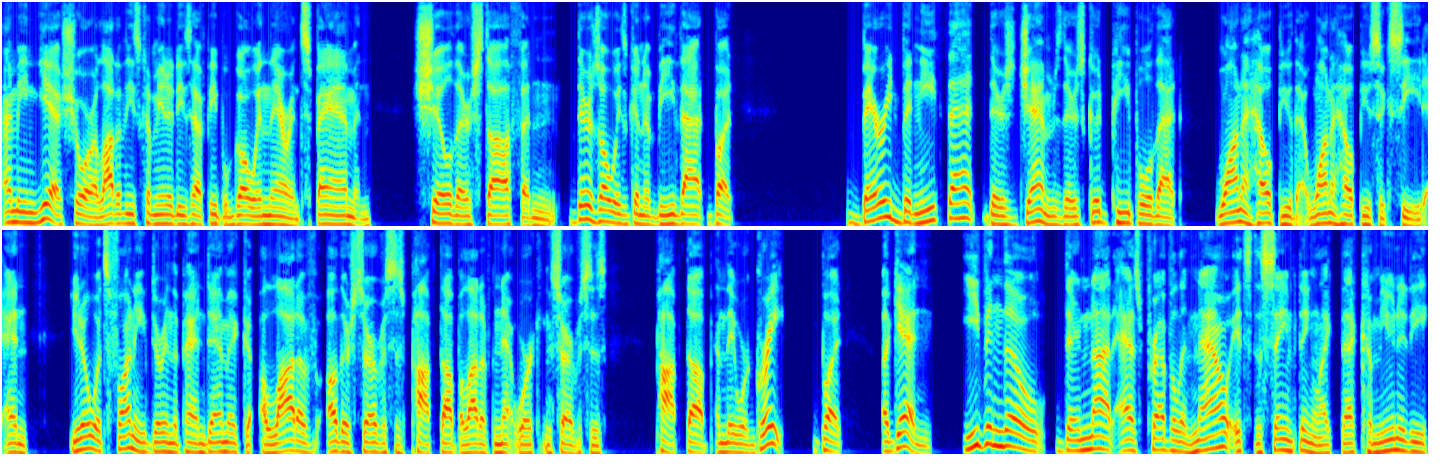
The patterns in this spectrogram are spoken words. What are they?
I mean, yeah, sure. A lot of these communities have people go in there and spam and shill their stuff. And there's always going to be that. But buried beneath that, there's gems, there's good people that want to help you, that want to help you succeed. And you know what's funny? During the pandemic, a lot of other services popped up, a lot of networking services popped up, and they were great. But again, even though they're not as prevalent now, it's the same thing. Like that community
